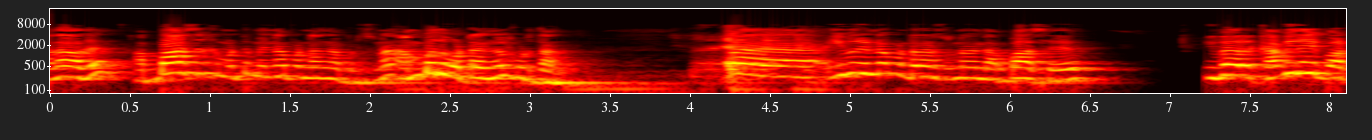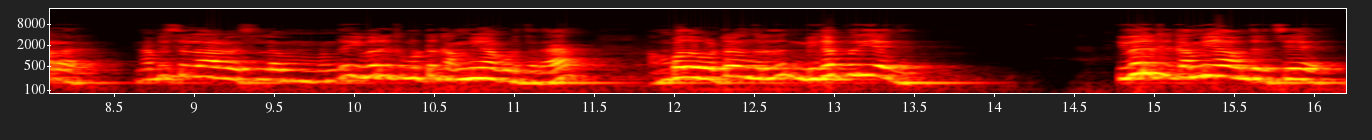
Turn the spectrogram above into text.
அதாவது அப்பாஸுக்கு மட்டும் என்ன பண்ணாங்க அப்படின்னு சொன்னா ஐம்பது ஒட்டகங்கள் கொடுத்தாங்க. இவர் என்ன பண்றாரு சொன்னா இந்த அப்பாஸ் இவர் கவிதை பாடுறாரு. நபிசுல்லா அலுவலம் வந்து இவருக்கு மட்டும் கம்மியா கொடுத்தத? ஐம்பது ஓட்டுங்கிறது மிகப்பெரிய இது. இவருக்கு கம்மியா வந்துருச்சு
